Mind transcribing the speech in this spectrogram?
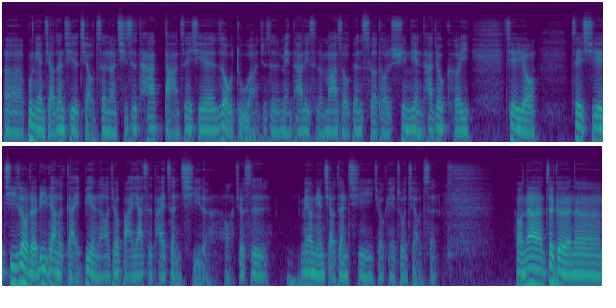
呃不粘矫正器的矫正呢，其实它打这些肉毒啊，就是 mentalis 的 muscle 跟舌头的训练，它就可以借由这些肌肉的力量的改变，然后就把牙齿排整齐了。哦，就是没有粘矫正器就可以做矫正。好，那这个呢，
